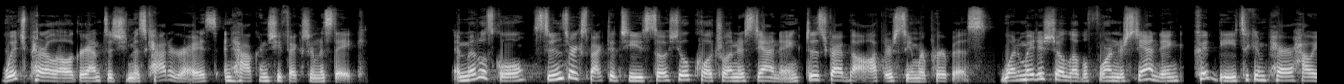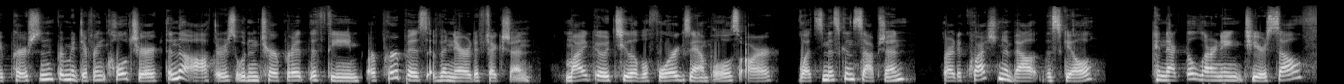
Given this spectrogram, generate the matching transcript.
Which parallelogram did she miscategorize and how can she fix her mistake? In middle school, students are expected to use socio-cultural understanding to describe the author's theme or purpose. One way to show level 4 understanding could be to compare how a person from a different culture than the authors would interpret the theme or purpose of a narrative fiction. My go-to level 4 examples are what's misconception, write a question about the skill, connect the learning to yourself,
